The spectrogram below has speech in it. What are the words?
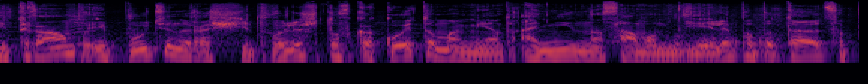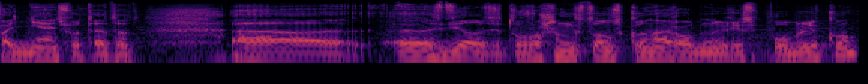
и Трамп, и Путин рассчитывали, что в какой-то момент они на самом деле попытаются поднять вот этот, э, э, сделать эту Вашингтонскую Народную Республику.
